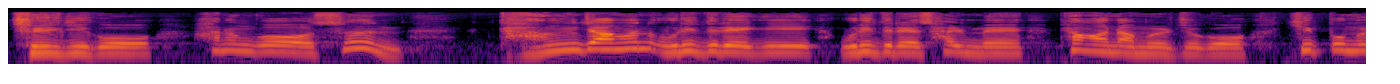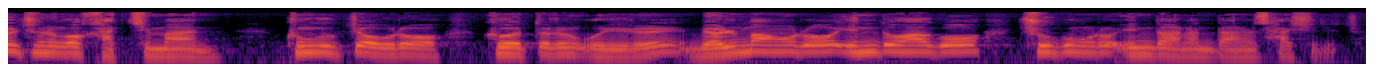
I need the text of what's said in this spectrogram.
즐기고 하는 것은 당장은 우리들에게 우리들의 삶에 평안함을 주고 기쁨을 주는 것 같지만 궁극적으로 그것들은 우리를 멸망으로 인도하고 죽음으로 인도한다는 사실이죠.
